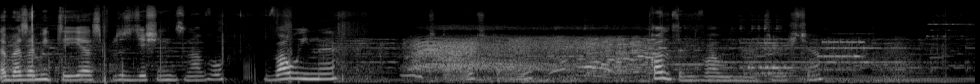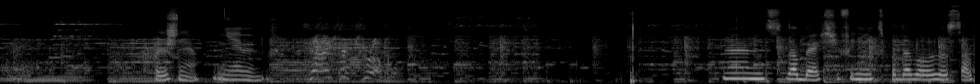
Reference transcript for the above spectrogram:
Dobra, zabity jest, plus 10 znowu. Dwa winy. No, ciekawe, ciekawe. Colton dwa winy oczywiście. Chociaż nie, nie wiem. Więc dobra, jak się filmik spodobał, zostaw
